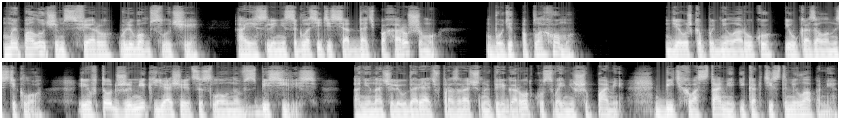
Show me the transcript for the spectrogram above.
«Мы получим сферу в любом случае, а если не согласитесь отдать по-хорошему, будет по-плохому». Девушка подняла руку и указала на стекло, и в тот же миг ящерицы словно взбесились. Они начали ударять в прозрачную перегородку своими шипами, бить хвостами и когтистыми лапами.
